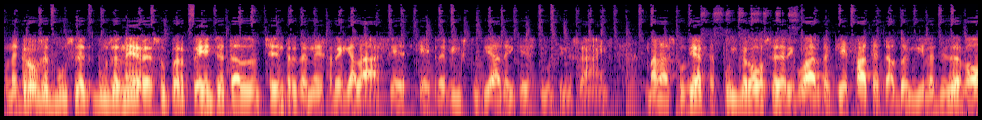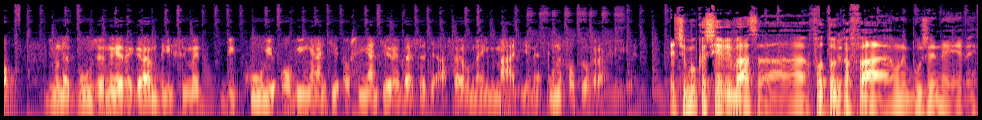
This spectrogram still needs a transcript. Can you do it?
una grosse buse, buse nere super penge dal centro delle nostre galassie, che le abbiamo studiate in questi ultimi anni. Ma la scoperta più grossa riguarda che fate dal 2018 di una buse nere grandissime di cui ho anche, ho anche a fare un'immagine, una fotografia. E c'è che si è arrivato a fotografare una buse nere?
